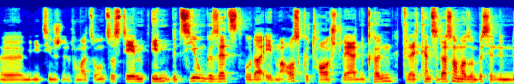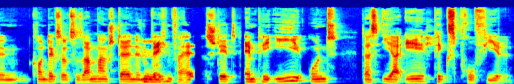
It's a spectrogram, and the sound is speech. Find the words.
äh, medizinischen Informationssystemen, in Beziehung gesetzt oder eben ausgetauscht werden können. Vielleicht kannst du das nochmal so ein bisschen in den Kontext oder Zusammenhang stellen, in hm. welchem Verhältnis steht MPI und das IAE-PIX-Profil.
